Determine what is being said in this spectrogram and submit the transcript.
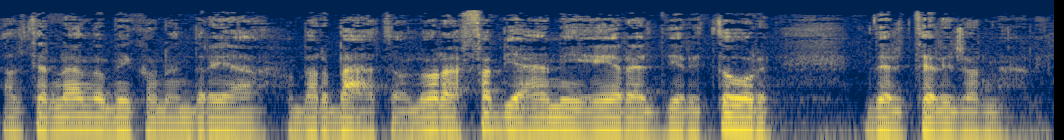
alternandomi con Andrea Barbato. Allora Fabiani era il direttore del telegiornale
